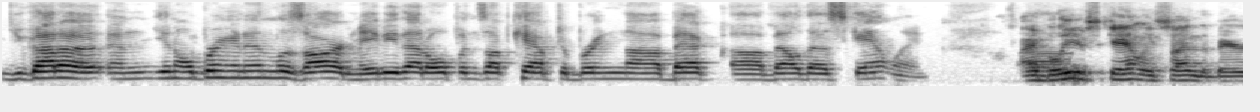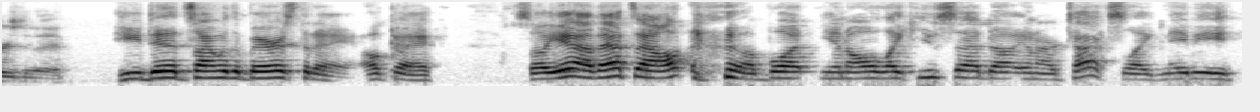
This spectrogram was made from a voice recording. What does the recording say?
you gotta, and you know, bringing in Lazard, maybe that opens up cap to bring uh, back uh, Valdes Scantling. I believe um, Scantling signed the Bears today. He did sign with the Bears today. Okay, so yeah, that's out. but you know, like you said uh, in our text, like maybe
